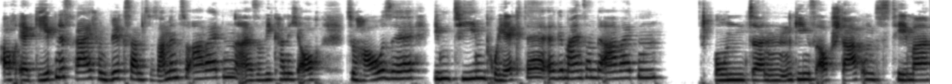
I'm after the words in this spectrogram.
auch ergebnisreich und wirksam zusammenzuarbeiten. Also wie kann ich auch zu Hause im Team Projekte äh, gemeinsam bearbeiten? Und dann ging es auch stark um das Thema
